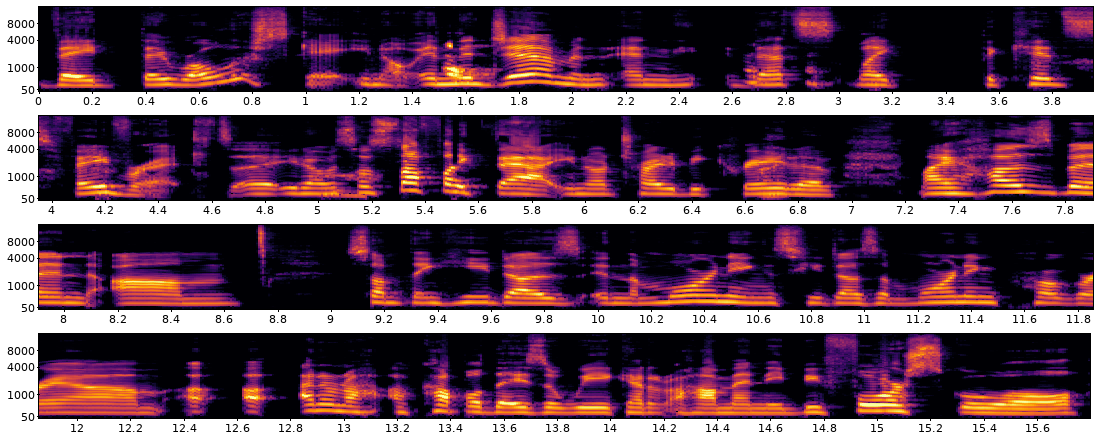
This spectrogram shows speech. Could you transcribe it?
they they roller skate you know in the oh. gym and and that's like the kids favorite uh, you know so oh. stuff like that you know try to be creative my husband um something he does in the mornings. He does a morning program. Uh, uh, I don't know a couple days a week. I don't know how many before school,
